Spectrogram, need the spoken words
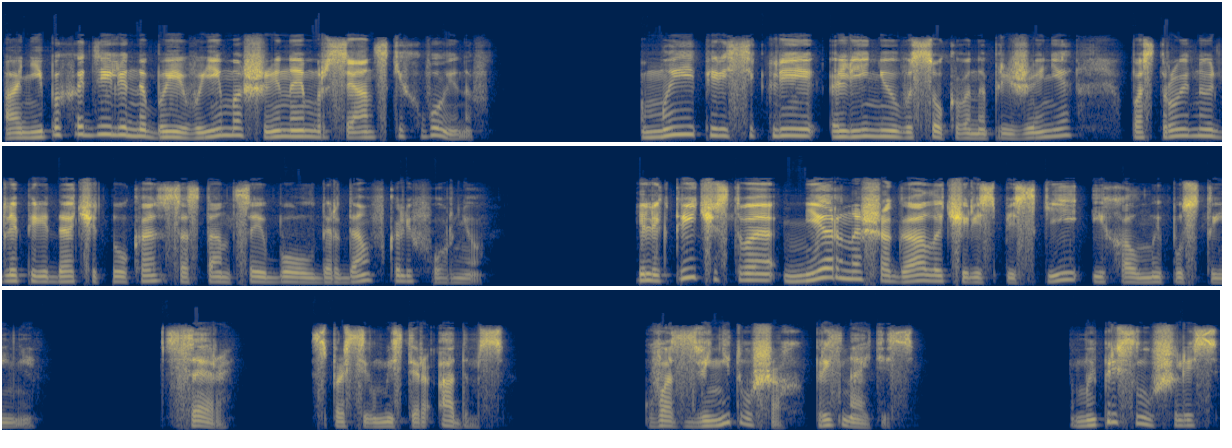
Они походили на боевые машины марсианских воинов. Мы пересекли линию высокого напряжения, построенную для передачи тока со станции Болдердам в Калифорнию. Электричество мерно шагало через пески и холмы пустыни. "Сэр", спросил мистер Адамс. "У вас звенит в ушах, признайтесь?" Мы прислушались.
